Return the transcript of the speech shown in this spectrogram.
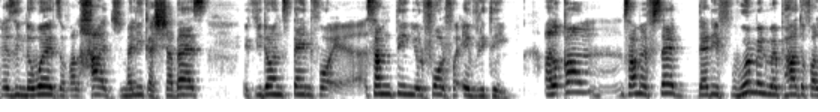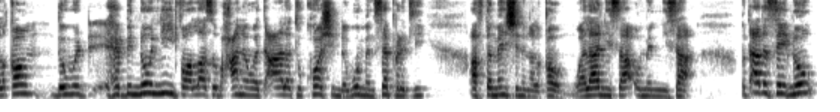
As in the words of Al Hajj Malik al Shabazz, if you don't stand for uh, something, you'll fall for everything. Al Qawm, some have said that if women were part of Al Qawm, there would have been no need for Allah subhanahu wa ta'ala to caution the women separately after mentioning Al Qawm. Wala nisa min nisa. But others say no,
